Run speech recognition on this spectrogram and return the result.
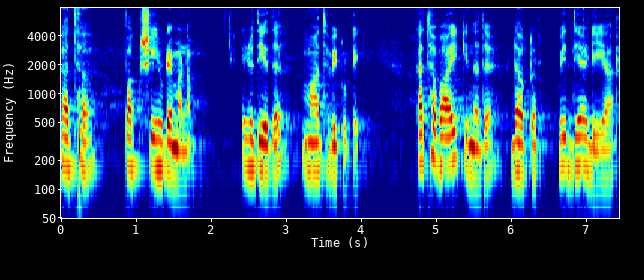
കഥ പക്ഷിയുടെ മണം. എഴുതിയത് മാധവിക്കുട്ടി. കഥ വായിക്കുന്നത് ഡോക്ടർ വിദ്യ ഡി ആർ.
